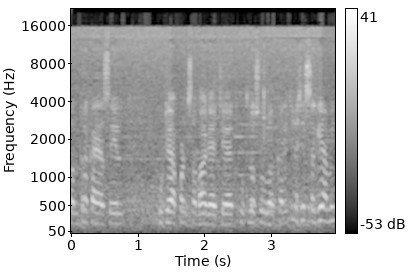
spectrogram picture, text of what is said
तंत्र काय असेल कुठे आपण सभा घ्यायच्या आहेत कुठलं सुरुवात करायची असे सगळे आम्ही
